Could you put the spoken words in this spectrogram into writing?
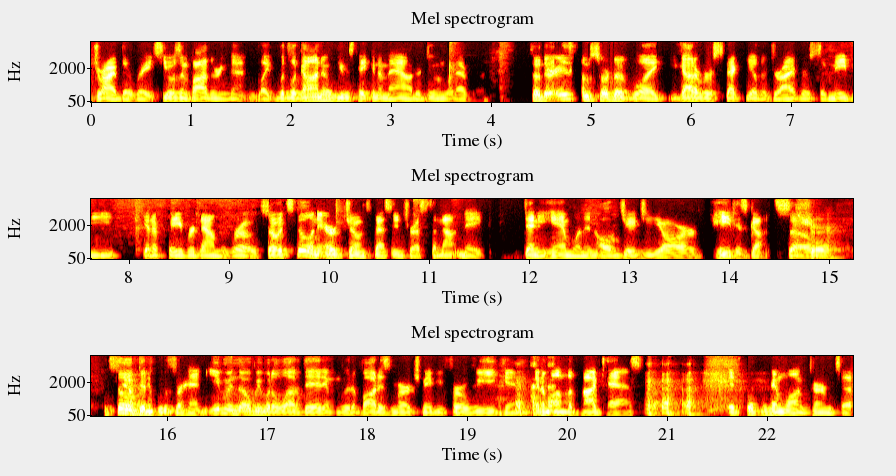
drive their race. He wasn't bothering them. Like with Logano, he was taking them out or doing whatever. So there is some sort of like you got to respect the other drivers to maybe get a favor down the road. So it's still in Erik Jones' best interest to not make Denny Hamlin and all of JGR hate his guts. So Sure. It's still Yep. a good move for him, even though we would have loved it and we would have bought his merch maybe for a week and get him on the podcast. But it's good for him long term to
